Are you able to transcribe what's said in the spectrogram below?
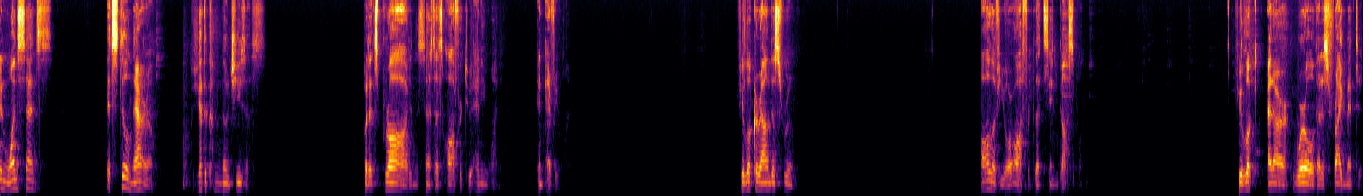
In one sense, it's still narrow because you have to come to know Jesus. But it's broad in the sense that it's offered to anyone and everyone. If you look around this room, all of you are offered that same gospel. If you look at our world that is fragmented,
